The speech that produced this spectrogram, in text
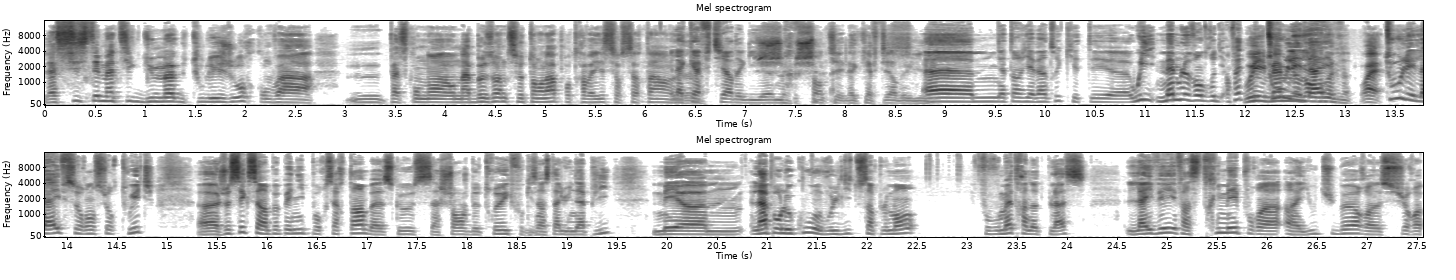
la systématique du mug tous les jours qu'on va, hum, parce qu'on a, on a besoin de ce temps-là pour travailler sur certains La euh, cafetière de Guillaume. ch- chantiers, la cafetière de Guillaume. Euh, attends, il y avait un truc qui était. euh, Oui, même le vendredi. En fait, oui, tous même les le lives. Ouais. Tous les lives seront sur Twitch. Euh, je sais que c'est un peu pénible pour certains parce que ça change de truc, il faut qu'ils installent une appli. Mais là, pour le coup, on vous le dit tout simplement, il faut vous mettre à notre place. Liver, enfin streamer pour un, un YouTuber sur,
